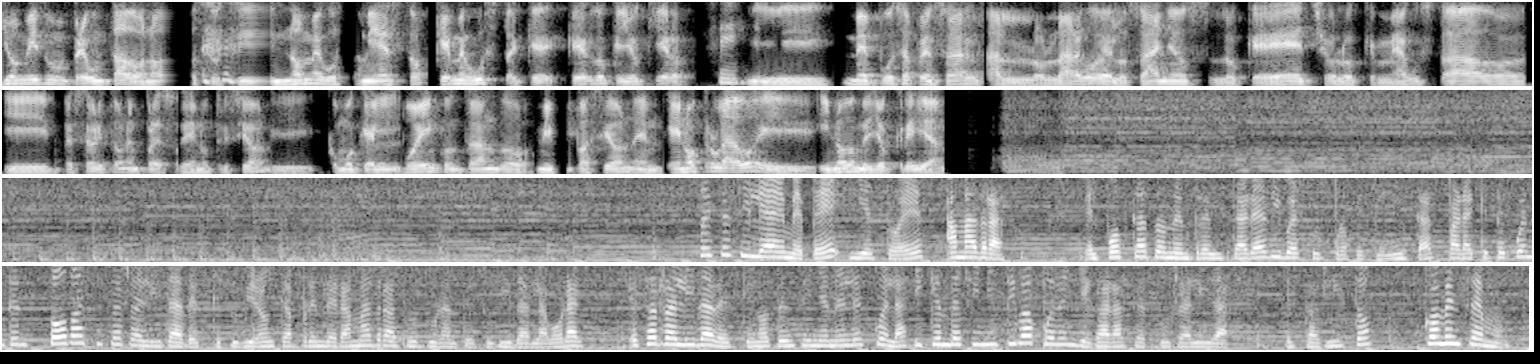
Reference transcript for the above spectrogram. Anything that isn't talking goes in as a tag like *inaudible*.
yo mismo me he preguntado, ¿no? si no me gusta a mí esto, ¿qué me gusta? ¿Qué, ¿Qué es lo que yo quiero? Sí. Y me puse a pensar a lo largo de los años lo que he hecho, lo que me ha gustado y empecé ahorita una empresa de nutrición y como que voy encontrando mi pasión en, en otro lado y, y no donde yo creía. Soy Cecilia MP y esto es Amadrazos, el podcast donde entrevistaré a diversos profesionistas para que te cuenten todas esas realidades que tuvieron que aprender a madrazos durante su vida laboral. Esas realidades que no te enseñan en la escuela y que en definitiva pueden llegar a ser tus realidades. ¿Estás listo? Comencemos.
